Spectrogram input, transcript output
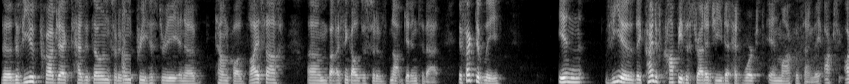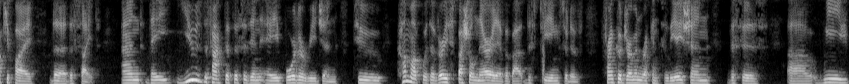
The, the Wyhl project has its own sort of prehistory in a town called Breisach, um, but I think I'll just sort of not get into that. Effectively, in Wyhl, they kind of copy the strategy that had worked in Marckolsheim. They occupy the, the site. And they use the fact that this is in a border region to come up with a very special narrative about this being sort of Franco German reconciliation. This is, uh, we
